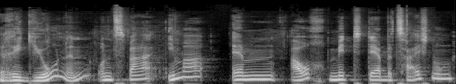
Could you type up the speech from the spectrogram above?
Regionen und zwar immer ähm, auch mit der Bezeichnung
